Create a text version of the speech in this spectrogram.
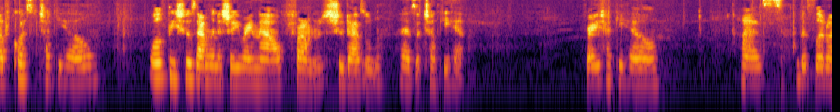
Of course, the chunky heel. All of these shoes I'm going to show you right now from Shoe Dazzle has a chunky heel. Very chunky heel. Has this little,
